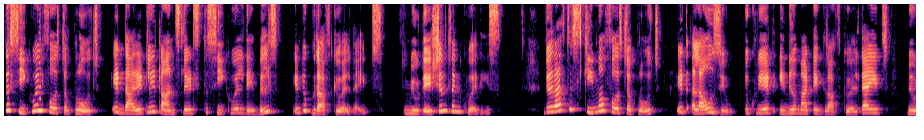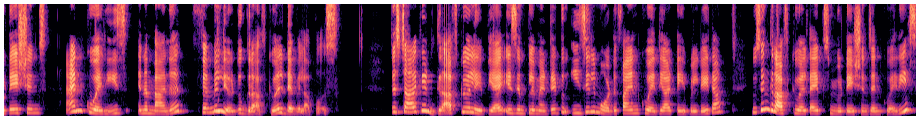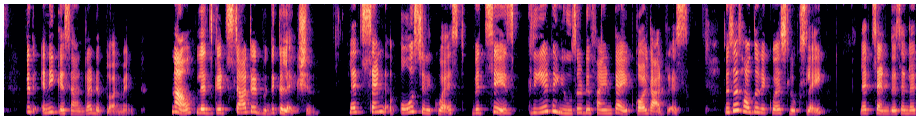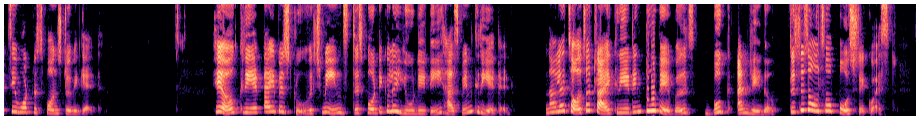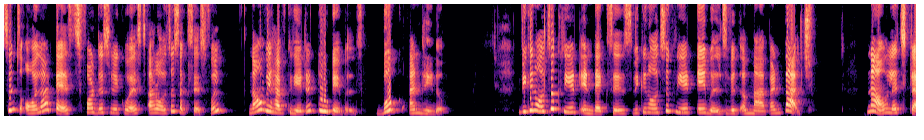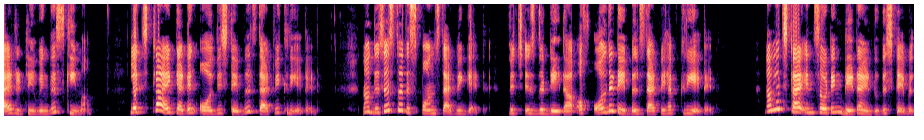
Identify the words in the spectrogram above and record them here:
The CQL first approach, it directly translates the CQL tables into GraphQL types, mutations and queries. Whereas the schema first approach, it allows you to create idiomatic GraphQL types, mutations, and queries in a manner familiar to GraphQL developers. The Stargate GraphQL API is implemented to easily modify and query our table data using GraphQL types, mutations, and queries with any Cassandra deployment. Now, let's get started with the collection. Let's send a post request which says create a user defined type called address. This is how the request looks like. Let's send this and let's see what response do we get. Here, create type is true, which means this particular UDT has been created. Now let's also try creating two tables, book and reader. This is also a post request. Since all our tests for this request are also successful, now we have created two tables, book and reader. We can also create indexes, we can also create tables with a map and patch. Now let's try retrieving this schema. Let's try getting all these tables that we created. Now this is the response that we get, which is the data of all the tables that we have created. Now let's try inserting data into this table.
